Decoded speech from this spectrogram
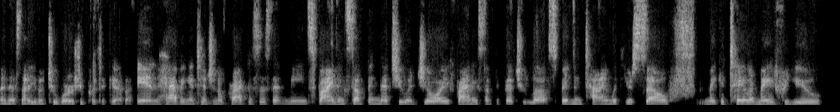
And that's not even two words you put together. In having intentional practices, that means finding something that you enjoy, finding something that you love, spending time with yourself, make it tailor made for you,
